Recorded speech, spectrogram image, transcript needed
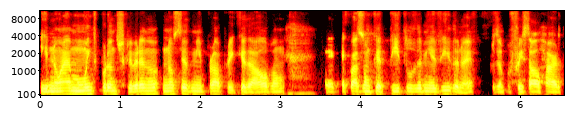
e não há muito por onde escrever a não, não ser de mim próprio, e cada álbum é, é, quase um capítulo da minha vida, não é? Por exemplo, o Freestyle Heart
